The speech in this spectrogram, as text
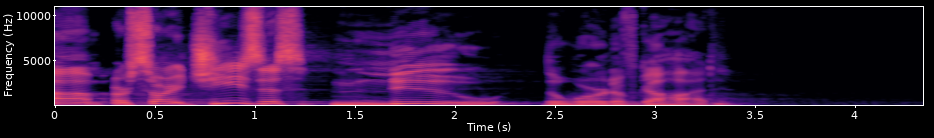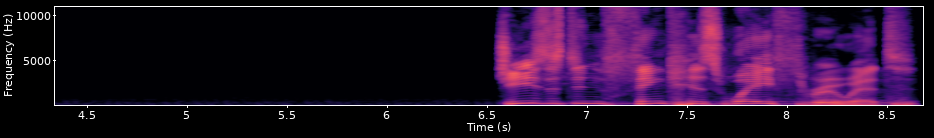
um, or sorry, Jesus knew the word of God. Jesus didn't think his way through it.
